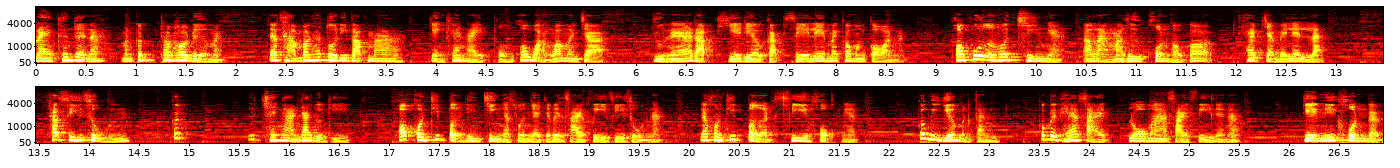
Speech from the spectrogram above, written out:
แรงขึ้นด้วยนะ มันก็เท่าๆเดิมอะ่ะจะถามว่าถ้าตัวนี้บัฟมาเก่งแค่ไหน ผมก็หวังว่ามันจะอยู่ในระดับเทียร์เดียวกับเซเล่ไม่ก็มังกรนะพราะพูดตรงว่าคิงเนี่ยหลังๆมาคือคนเขาก็แทบจะไม่เล่นละ ถ้า C0 ก็ใช้งานยากอยู่ดี เพราะคนที่เปิดจริงๆอะส่วนใหญ่จะเป็นสายฟรี C0 น่ะ และคนที่เปิด C6 เนี่ย ก็มีเยอะเหมือนกัน ก็ไปแพ้สายโลมาสายฟรีเลยนะ เกมนี้คนแบบ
